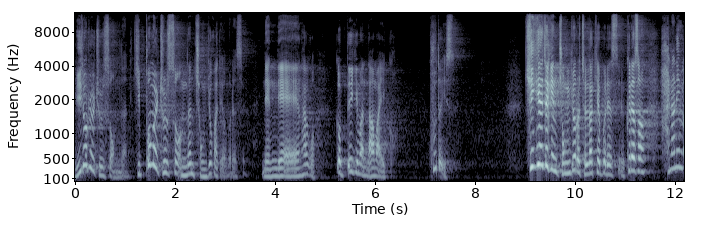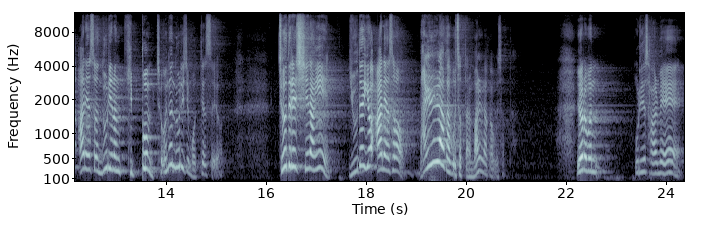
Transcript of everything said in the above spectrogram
위로를 줄 수 없는 기쁨을 줄 수 없는 종교가 되어버렸어요. 냉랭하고 껍데기만 남아있고 굳어있어요. 기계적인 종교로 전락해 버렸어요. 그래서 하나님 안에서 누리는 기쁨 전혀 누리지 못했어요. 저들의 신앙이 유대교 안에서 말라가고 있었다 말라가고 있었다. 여러분 우리 삶에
